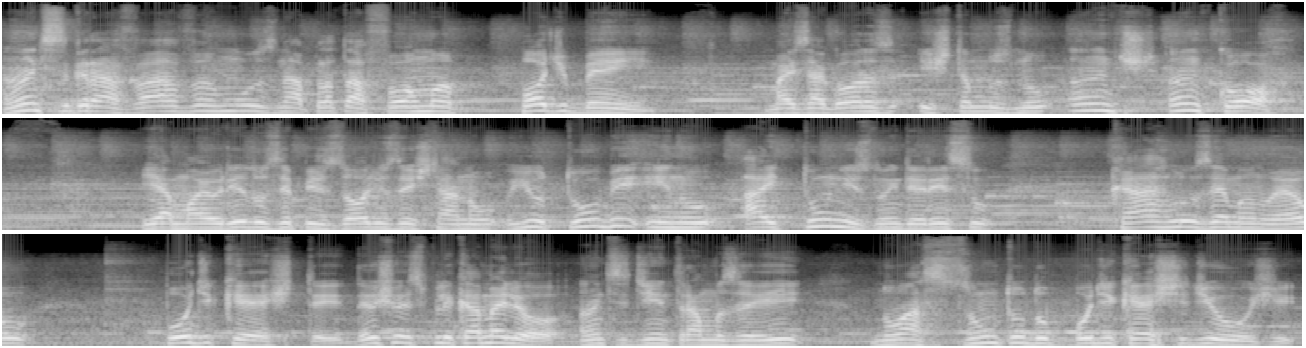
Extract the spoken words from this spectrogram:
antes gravávamos na plataforma Podbem, mas agora estamos no Anchor e a maioria dos episódios está no YouTube e no iTunes no endereço Carlos Emanuel Podcast. Deixa eu explicar melhor antes de entrarmos aí no assunto do podcast de hoje.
